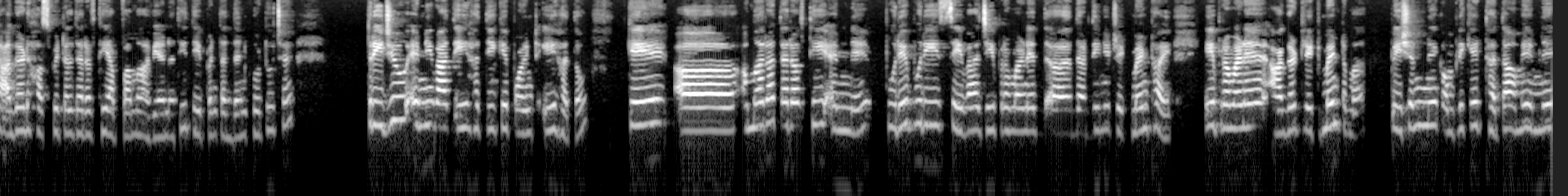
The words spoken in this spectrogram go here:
કાગળ હોસ્પિટલ તરફથી આપવામાં આવ્યા નથી, તે પણ તદ્દન ખોટું છે. ત્રીજું એમની વાત એ હતી કે પોઈન્ટ એ હતો કે અમારા તરફથી એમને પૂરેપૂરી સેવા જે પ્રમાણે દર્દીની ટ્રીટમેન્ટ હોય, એ પ્રમાણે આગળ ટ્રીટમેન્ટમાં પેશન્ટને કોમ્પ્લિકેટ થતાં અમે એમને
